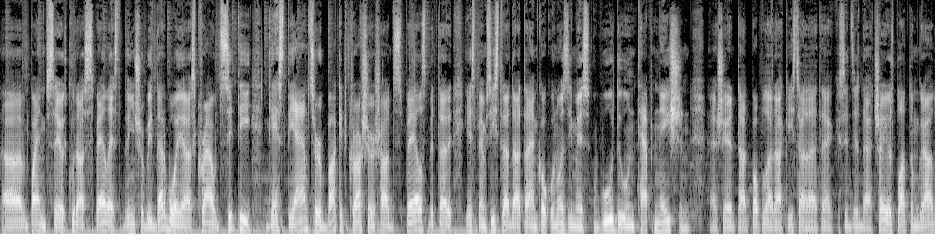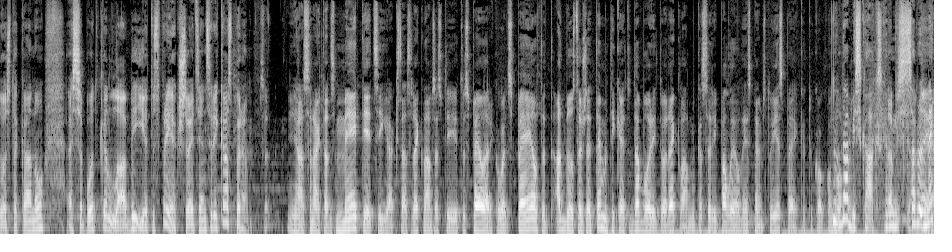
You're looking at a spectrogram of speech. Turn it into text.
painteresējos, kurās spēlēs viņš šobrīd darbojās. Crowd City, Guess the Answer, Bucket Crusher, šādas spēles, bet ar iespējams izstrādātājiem kaut ko nozīmēs Voodoo un Tap Nation. Šie ir tādi populārākie izstrādātāji, kas ir dzirdēti šajos platumgrādos. Tā kā, nu, es saprotu, ka labi iet uz priekšu. Sveiciens arī Kasparam. Jā, sanāk tādas mērķiecīgākas tās reklāmas. Es ja tu spēlē ar kaut kādu spēli, tad atbilstoši tai tematikai tu dabū arī to reklāmu, kas arī palielina iespējams to iespēju, ka tu kaut ko nu, dabiskāks, ka viņas saprot ne,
